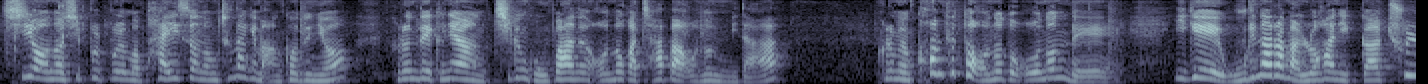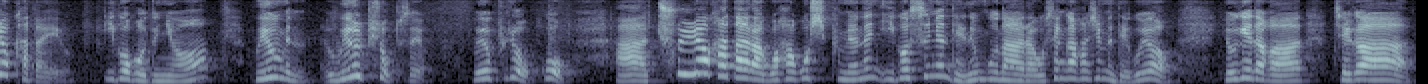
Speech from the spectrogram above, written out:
C 언어, C 뿔뿔, 뭐 파이썬 엄청나게 많거든요. 그런데 그냥 지금 공부하는 언어가 자바 언어입니다. 그러면 컴퓨터 언어도 언어인데 이게 우리나라 말로 하니까 출력하다예요. 이거거든요. 외우면 외울 필요 없어요. 외울 필요 없고 아 출력하다라고 하고 싶으면은 이거 쓰면 되는구나라고 생각하시면 되고요. 여기에다가 제가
